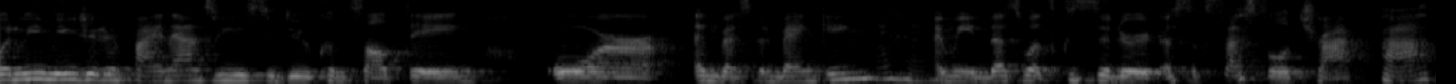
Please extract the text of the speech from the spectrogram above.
when we majored in finance, we used to do consulting or investment banking. Mhm. I mean, that's what's considered a successful track path,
